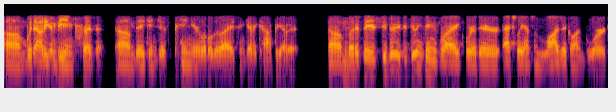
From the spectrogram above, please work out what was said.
um, without even being present. Um, they can just ping your little device and get a copy of it. Um, Hmm. But if they if they're doing things like where they actually have some logic on board,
